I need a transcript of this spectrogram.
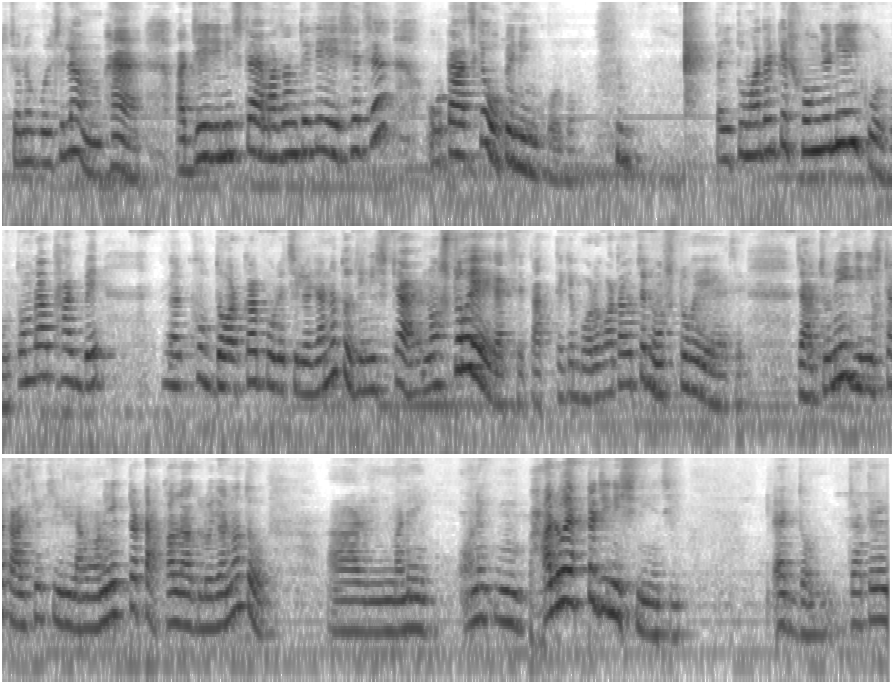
কি যেন বলছিলাম? হ্যাঁ আর যে জিনিসটা অ্যামাজন থেকে এসেছে, ওটা আজকে ওপেনিং করব। তাই তোমাদেরকে সঙ্গে নিয়েই করব, তোমরাও থাকবে। আর খুব দরকার পড়েছিল, জানো তো? জিনিসটা নষ্ট হয়ে গেছে। তার থেকে বড় কথা হচ্ছে নষ্ট হয়ে গেছে। যার জন্যই জিনিসটা কালকে কিনলাম। অনেকটা টাকা লাগল, জানো তো? আর মানে অনেক ভালো একটা জিনিস নিয়েছি। একদম। যাতে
